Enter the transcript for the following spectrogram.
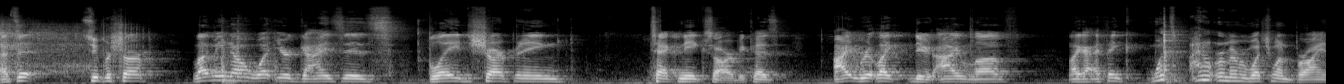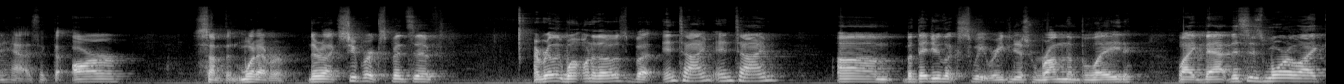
That's it. Super sharp. Let me know what your guys's blade sharpening techniques are because I like, dude, I love, like, I think, what's, I don't remember which one Brian has, like the R something, whatever. They're like super expensive. I really want one of those, but in time, in time. Um, but they do look sweet where you can just run the blade like that. This is more like,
